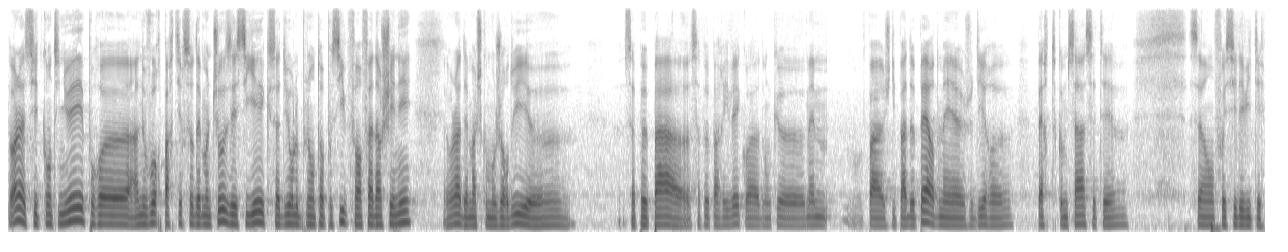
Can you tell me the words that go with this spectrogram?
voilà, essayer de continuer pour à nouveau repartir sur des bonnes choses et essayer que ça dure le plus longtemps possible, enfin d'enchaîner. Voilà, des matchs comme aujourd'hui ça peut pas ça peut pas arriver quoi. Donc euh, même pas je dis pas de perdre mais je veux dire euh, perte comme ça c'était euh, ça faut essayer d'éviter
